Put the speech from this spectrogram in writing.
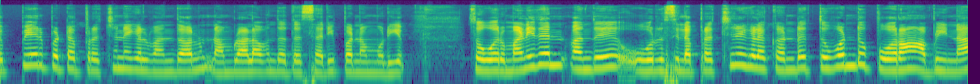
எப்பேற்பட்ட பிரச்சனைகள் வந்தாலும் நம்மளால் வந்து அதை சரி பண்ண முடியும். ஸோ ஒரு மனிதன் வந்து ஒரு சில பிரச்சனைகளை கண்டு துவண்டு போகிறான் அப்படின்னா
